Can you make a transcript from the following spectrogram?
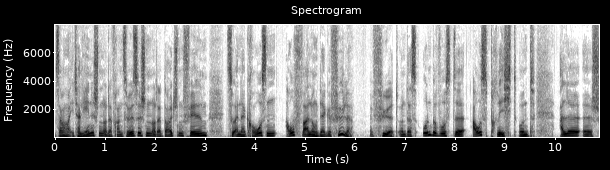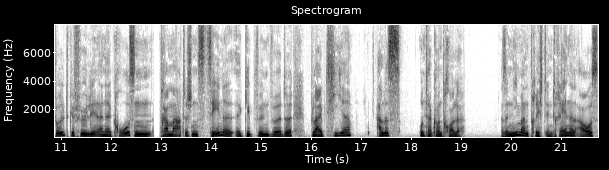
sagen wir mal, italienischen oder französischen oder deutschen Film zu einer großen Aufwallung der Gefühle führt und das Unbewusste ausbricht und alle äh, Schuldgefühle in einer großen dramatischen Szene äh, gipfeln würde, bleibt hier alles unter Kontrolle. Also niemand bricht in Tränen aus.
